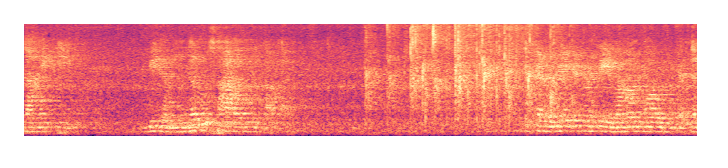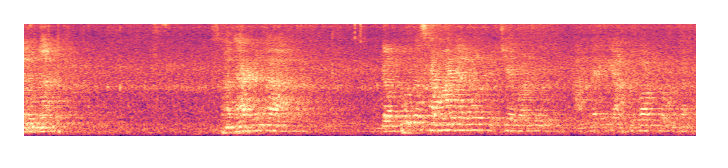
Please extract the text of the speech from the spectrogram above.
దానికి మీరందరూ సాధకులు కావాలి ఇక్కడ ఉండేటటువంటి మహానుభావులు పెద్దలు ఉన్నారు సాధారణంగా డబ్బున్న సమాజంలో వచ్చేవాళ్ళు అందరికీ అందుబాటులో ఉంటారు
